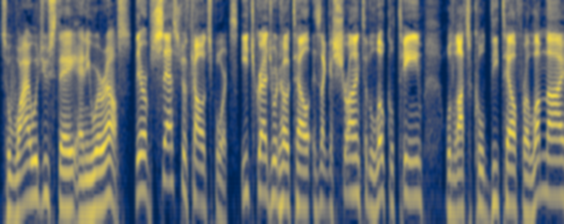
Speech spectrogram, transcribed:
so why would you stay anywhere else? They're obsessed with college sports. Each graduate hotel is like a shrine to the local team with lots of cool detail for alumni,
